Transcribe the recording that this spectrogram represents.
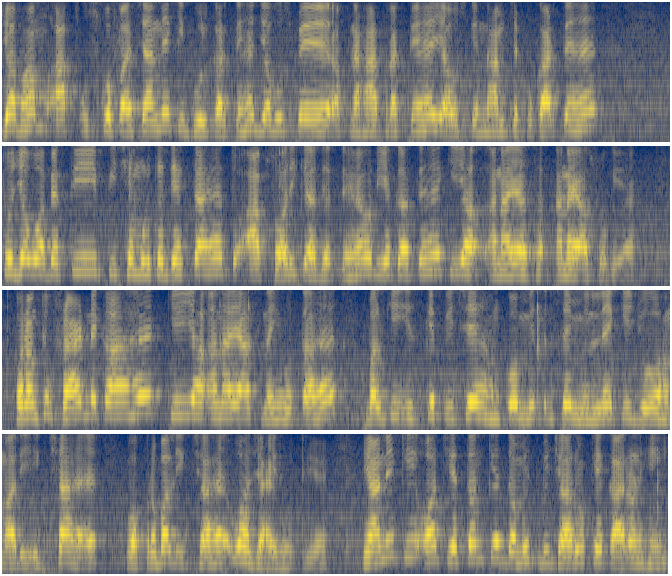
जब हम आप उसको पहचानने की भूल करते हैं जब उस पर अपना हाथ रखते हैं या उसके नाम से पुकारते हैं तो जब वह व्यक्ति पीछे मुड़ के देखता है तो आप सॉरी कह देते हैं और ये कहते हैं कि यह अनायास अनायास हो गया परंतु फ्रायड ने कहा है कि यह अनायास नहीं होता है, बल्कि इसके पीछे हमको मित्र से मिलने की जो हमारी इच्छा है, वह प्रबल इच्छा है, वह ज़ाहिर होती है। यानी कि अचेतन के दमित विचारों के कारण ही,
